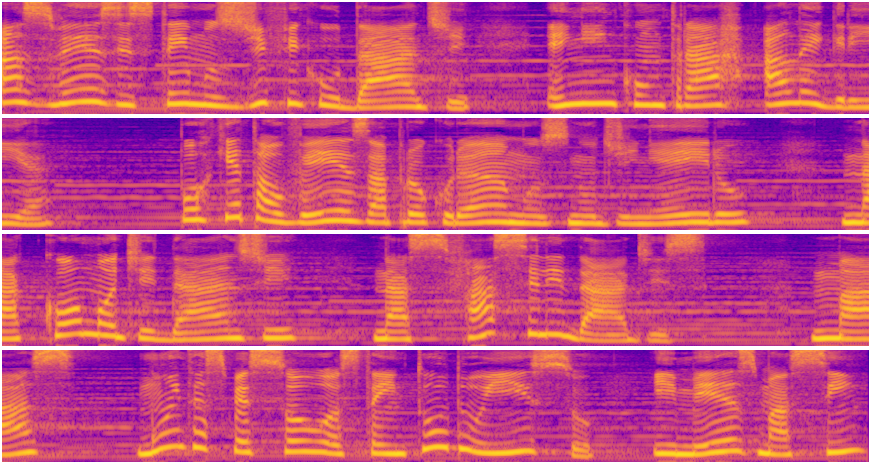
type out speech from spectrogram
Às vezes temos dificuldade em encontrar alegria, porque talvez a procuramos no dinheiro, na comodidade, nas facilidades. Mas muitas pessoas têm tudo isso e, mesmo assim,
